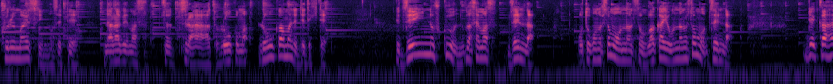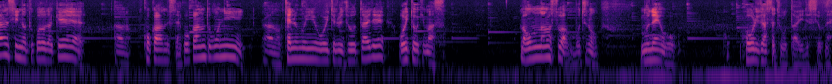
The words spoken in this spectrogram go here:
車椅子に乗せて並べます。ずずらーっと廊下,、ま、廊下まで出てきて。で全員の服を脱がせます。全裸。男の人も女の人も若い女の人も全裸。で下半身のところだけあの股間ですね。股間のとこにあの手拭いを置いてる状態で置いておきます。まあ、女の人はもちろん胸を放り出した状態ですよね。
